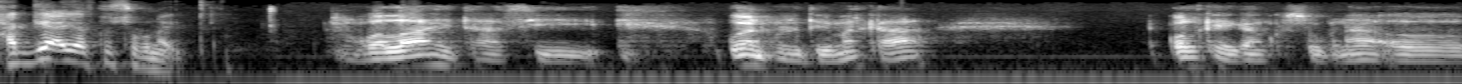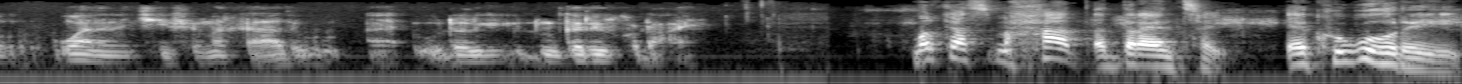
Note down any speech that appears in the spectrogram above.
xaggee ayaad ku sugnayd? Wallahi taasi waan hurday markaa qolkaygaan ku sugnaa oo waanana jiifay markaa adigu uu dhulgariir ku dhacay. Markaas maxaad dareentay ee kugu horeeyey.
